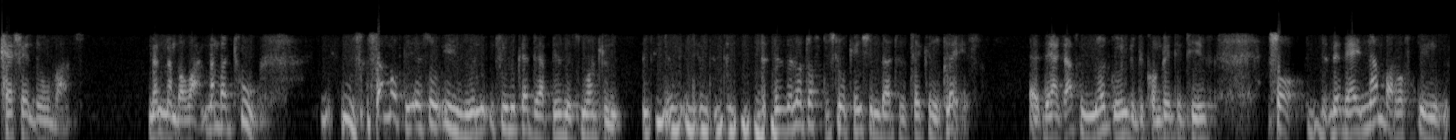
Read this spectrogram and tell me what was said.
Cash handovers. Number one. Number two, some of the SOEs, if you look at their business model, there's a lot of dislocation that is taking place. Uh, they are just not going to be competitive. So there are a number of things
